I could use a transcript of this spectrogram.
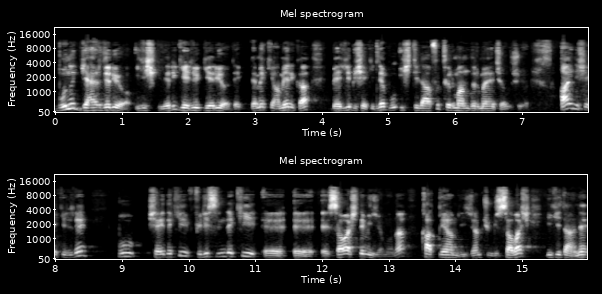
bunu gerdiriyor, ilişkileri geri, geriyor. De, demek ki Amerika belli bir şekilde bu ihtilafı tırmandırmaya çalışıyor. Aynı şekilde bu şeydeki Filistin'deki e, e, e, savaş demeyeceğim ona, katliam diyeceğim. Çünkü savaş iki tane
